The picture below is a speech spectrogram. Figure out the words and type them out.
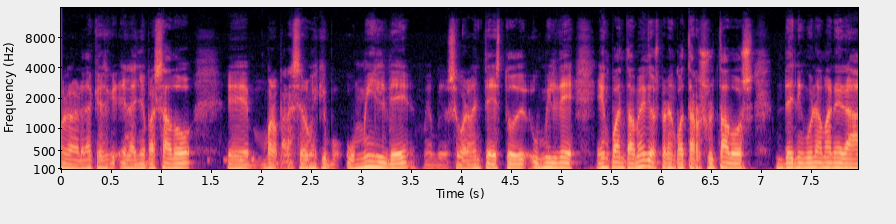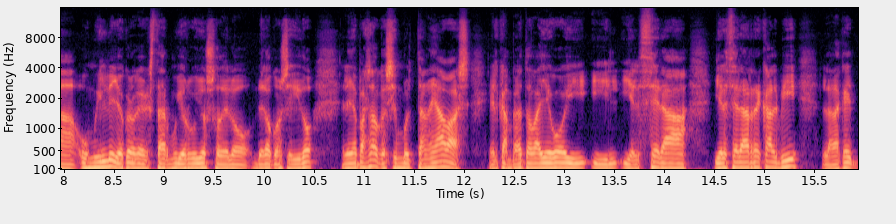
Bueno, la verdad que el año pasado, eh, bueno, para ser un equipo humilde, seguramente esto humilde en cuanto a medios, pero en cuanto a resultados, de ninguna manera humilde. Yo creo que hay que estar muy orgulloso de lo, de lo conseguido. El año pasado, que simultaneabas el campeonato gallego y, el Cera y el Cera Recalvi, la verdad que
